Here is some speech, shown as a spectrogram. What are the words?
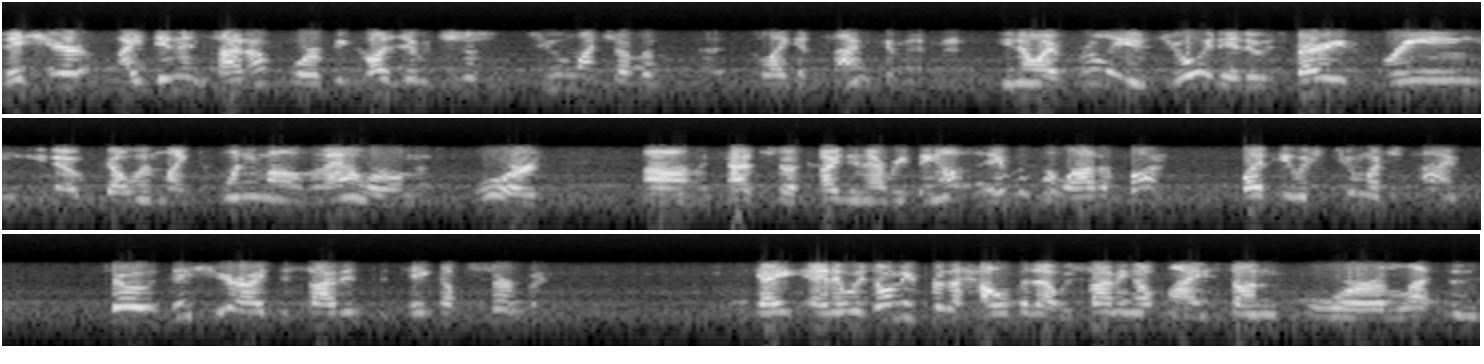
this year I didn't sign up for it because it was just too much of a like a time commitment. You know, I really enjoyed it. It was very freeing. You know, going like 20 miles an hour on this board, um, attached to a kite and everything else. It was a lot of fun, but it was too much time. So this year I decided to take up surfing. Okay, and it was only for the hell of. I was signing up my son for lessons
